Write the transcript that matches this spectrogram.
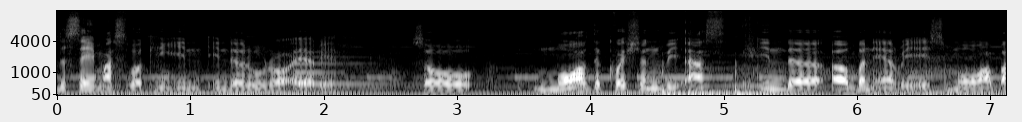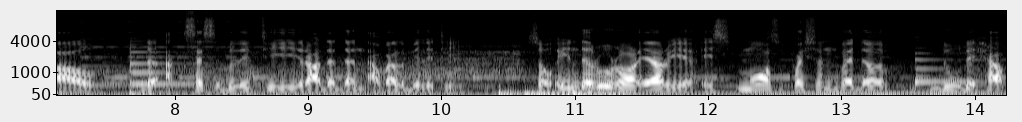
the same as working in, in the rural area. So more of the question we ask in the urban area is more about the accessibility rather than availability. So in the rural area, it's more a question whether do they have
